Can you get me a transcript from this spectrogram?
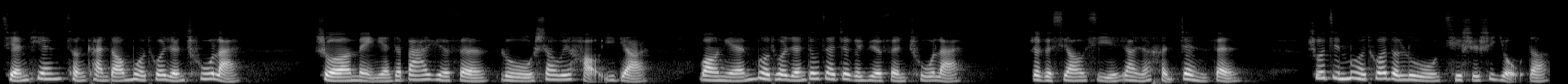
前天曾看到墨脱人出来。说每年的八月份路稍微好一点儿，往年墨脱人都在这个月份出来。这个消息让人很振奋。说进墨脱的路其实是有的，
